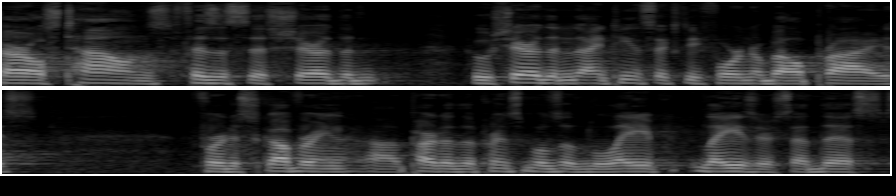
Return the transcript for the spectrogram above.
Charles Townes, physicist shared the, who shared the 1964 Nobel Prize for discovering uh, part of the principles of the laser, said this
